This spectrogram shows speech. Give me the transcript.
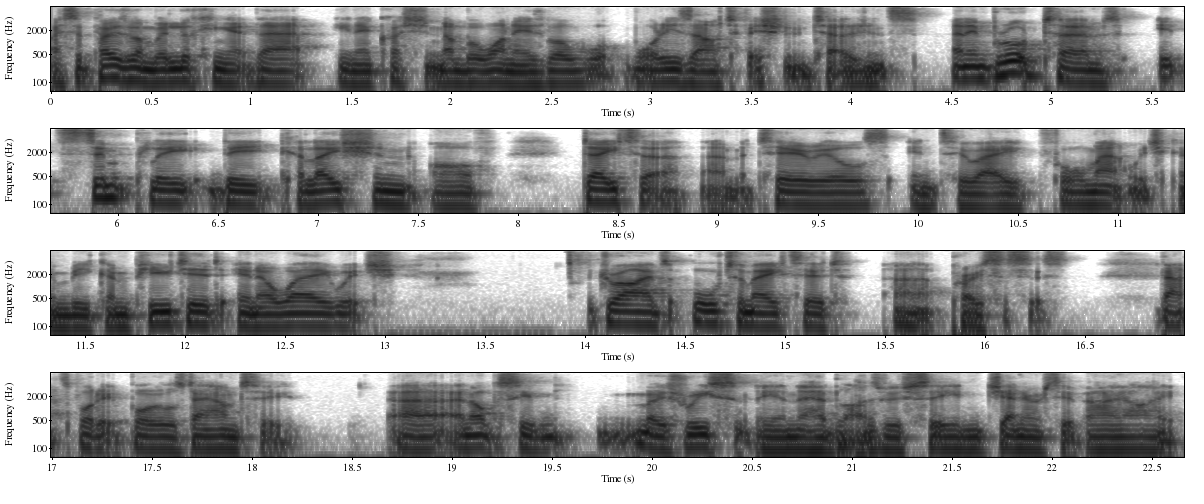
I suppose when we're looking at that, you know, question number one is, well, what, what is artificial intelligence? And in broad terms, it's simply the collation of data and materials into a format which can be computed in a way which drives automated uh, processes. That's what it boils down to. Uh, and obviously, most recently in the headlines, we've seen generative AI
